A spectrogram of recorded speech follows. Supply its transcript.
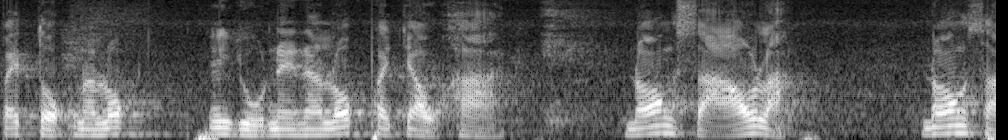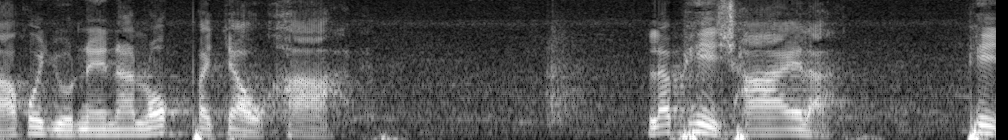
ไปตกนรกยังอยู่ในนรกพระเจ้าค่ะ น้องสาวล่ะ น้องสาวก็อยู่ในนรกพระเจ้าข่าแล้วพี่ชายล่ะ พี่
